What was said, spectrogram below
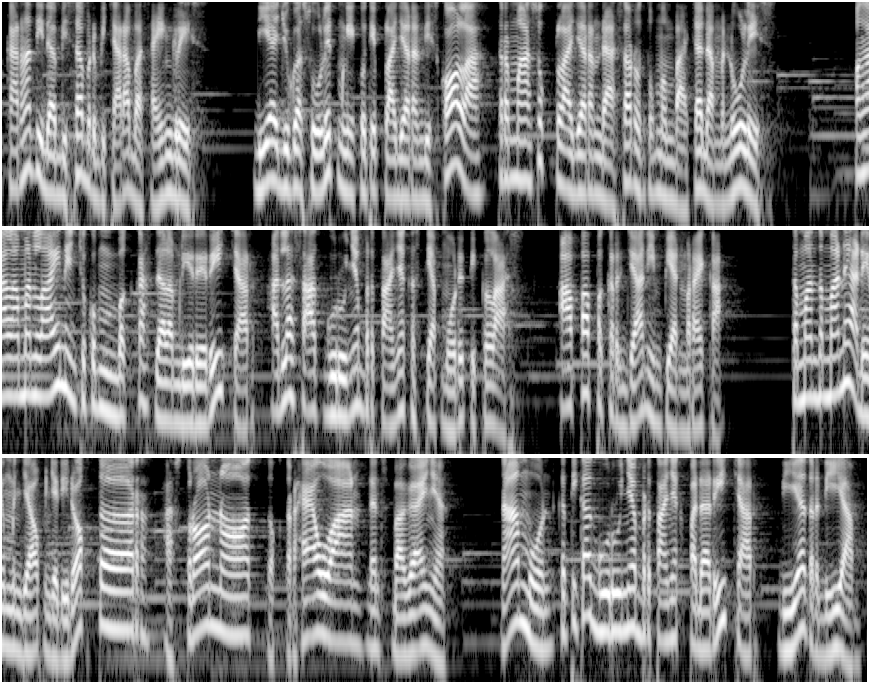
karena tidak bisa berbicara bahasa Inggris. Dia juga sulit mengikuti pelajaran di sekolah, termasuk pelajaran dasar untuk membaca dan menulis. Pengalaman lain yang cukup membekas dalam diri Richard adalah saat gurunya bertanya ke setiap murid di kelas, apa pekerjaan impian mereka. Teman-temannya ada yang menjawab menjadi dokter, astronot, dokter hewan, dan sebagainya. Namun, ketika gurunya bertanya kepada Richard, dia terdiam.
